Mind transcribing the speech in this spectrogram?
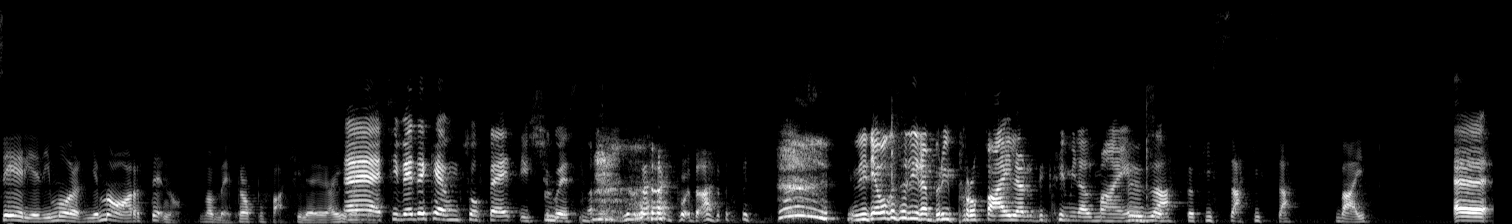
serie di moglie morte. No, vabbè, troppo facile. Eh, si vede che è un suo fetish questo. ragione. Può darsi. Vediamo cosa direbbero i profiler di Criminal Minds. Esatto, chissà, chissà. Vai. Eh,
